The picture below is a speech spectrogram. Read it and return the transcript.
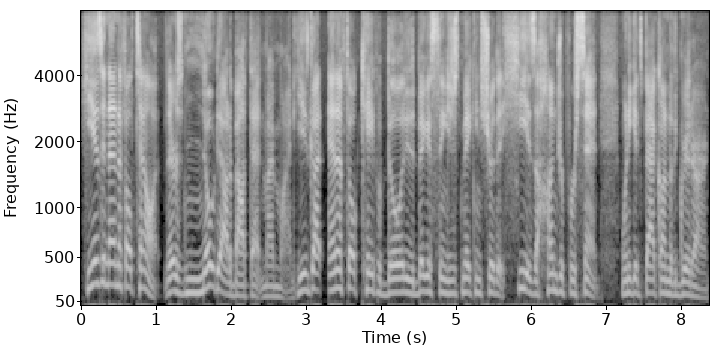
he is an NFL talent. There's no doubt about that in my mind. He's got NFL capability. The biggest thing is just making sure that he is 100% when he gets back onto the gridiron.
